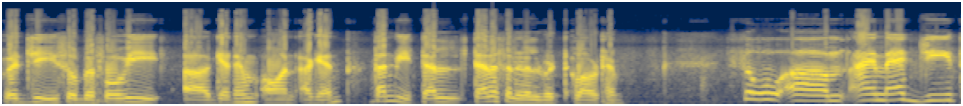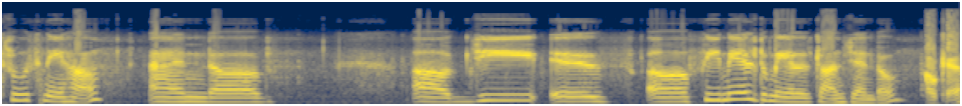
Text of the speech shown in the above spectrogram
with G. So before we uh, get him on again, Thanvi, tell tell us a little bit about him. So um, I met G through Sneha, and uh, uh, G is a female to male transgender, Okay.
